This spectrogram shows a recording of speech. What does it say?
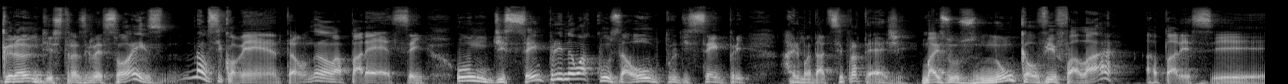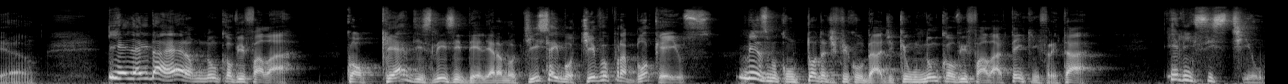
grandes transgressões não se comentam, não aparecem. Um de sempre não acusa outro de sempre. A Irmandade se protege. Mas os nunca ouvi falar apareciam. E ele ainda era um nunca ouvi falar. Qualquer deslize dele era notícia e motivo para bloqueios. Mesmo com toda a dificuldade que um nunca ouvi falar tem que enfrentar, ele insistiu.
